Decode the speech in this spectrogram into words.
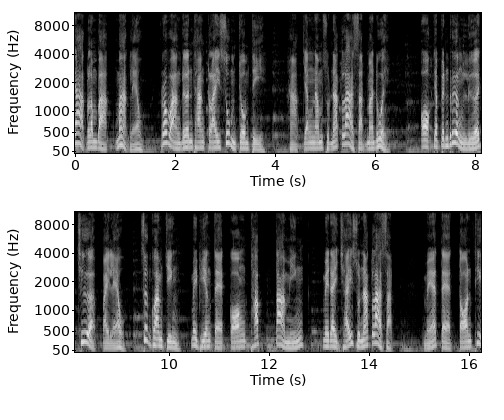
ยากลำบากมากแล้ว ระหว่างเดินทางไกลซุ่มโจมตี หากยังนำสุนัขล่าสัตว์มาด้วย ออกจะเป็นเรื่องเหลือเชื่อไปแล้ว ซึ่งความจริงไม่เพียงแต่กองทัพต้าหมิง ไม่ได้ใช้สุนัขล่าสัตว์ แม้แต่ตอนที่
